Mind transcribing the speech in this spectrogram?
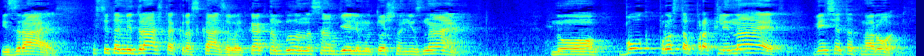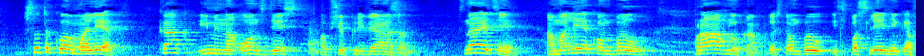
Израиль. То есть это Мидраш так рассказывает. Как там было на самом деле, мы точно не знаем. Но Бог просто проклинает весь этот народ. Что такое Амалек? Как именно он здесь вообще привязан? Знаете, Амалек, он был правнуком, то есть он был из последников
